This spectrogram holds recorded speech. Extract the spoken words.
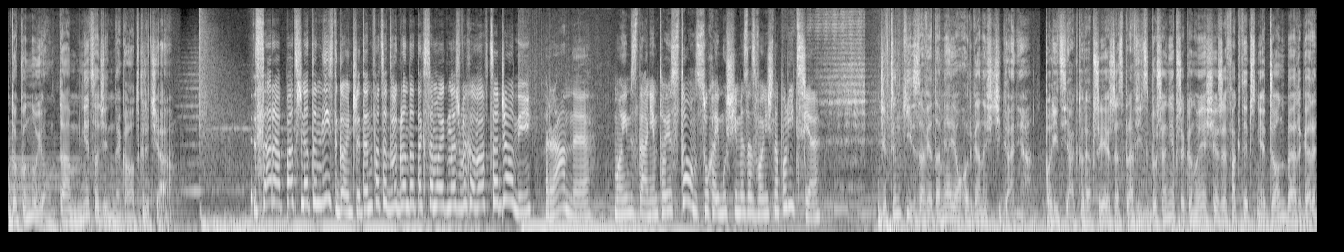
Dokonują tam niecodziennego odkrycia. Sara, patrz na ten list gończy. Ten facet wygląda tak samo jak nasz wychowawca Johnny. Rany. Moim zdaniem to jest on. Słuchaj, musimy zadzwonić na policję. Dziewczynki zawiadamiają organy ścigania. Policja, która przyjeżdża sprawdzić zgłoszenie, przekonuje się, że faktycznie John Berger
